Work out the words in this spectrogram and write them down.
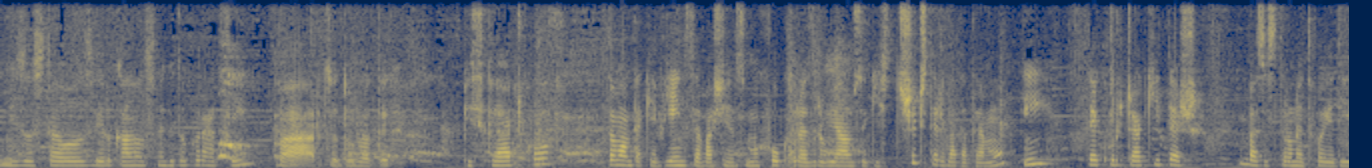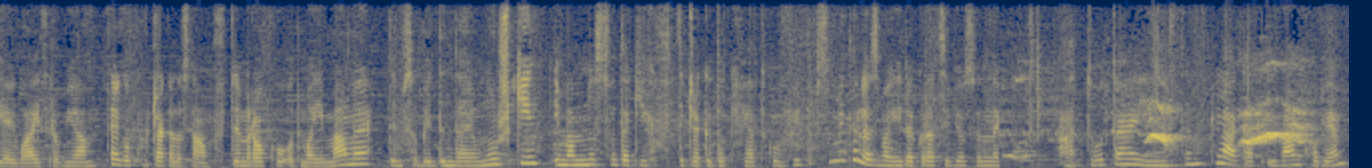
mi zostało z wielkanocnych dekoracji. Bardzo dużo tych pisklaczków. To mam takie wieńce właśnie z mchu, które zrobiłam z jakieś 3-4 lata temu. I te kurczaki też chyba ze strony Twoje DIY zrobiłam. Tego kurczaka dostałam w tym roku od mojej mamy. Tym sobie dyndają nóżki. I mam mnóstwo takich wtyczek do kwiatków. I to w sumie tyle z moich dekoracji wiosennych. A tutaj jest ten plakat i Wam powiem,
